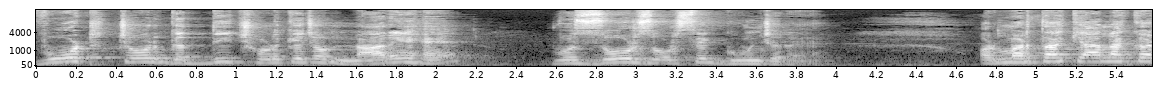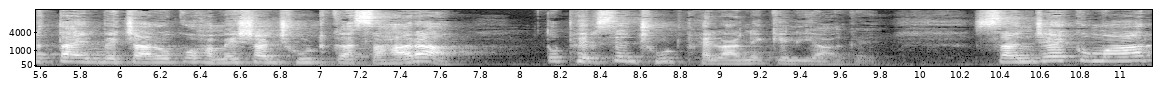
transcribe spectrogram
वोट चोर गद्दी छोड़ के जो नारे हैं वो जोर जोर से गूंज रहे हैं। और मरता क्या ना करता इन बेचारों को हमेशा झूठ का सहारा तो फिर से झूठ फैलाने के लिए आ गए। संजय कुमार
